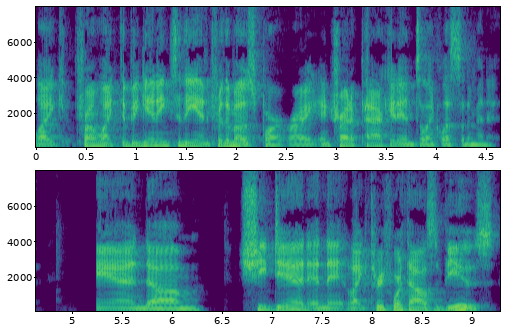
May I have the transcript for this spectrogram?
like from like the beginning to the end for the most part, right? And try to pack it into like less than a minute. And um she did, and they like three, four thousand views.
